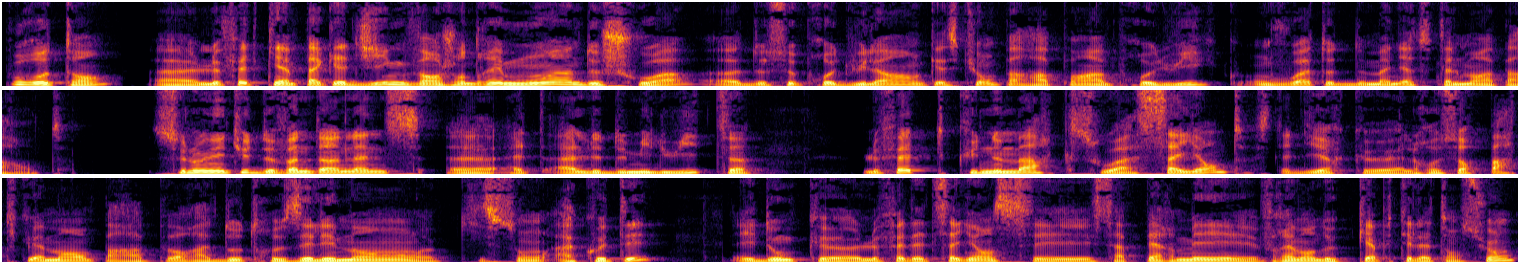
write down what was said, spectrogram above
Pour autant, euh, le fait qu'il y ait un packaging va engendrer moins de choix euh, de ce produit-là en question par rapport à un produit qu'on voit de manière totalement apparente. Selon une étude de Van der Lens euh, et al. de 2008, le fait qu'une marque soit saillante, c'est-à-dire qu'elle ressort particulièrement par rapport à d'autres éléments euh, qui sont à côté, et donc euh, le fait d'être saillant, c'est, ça permet vraiment de capter l'attention.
